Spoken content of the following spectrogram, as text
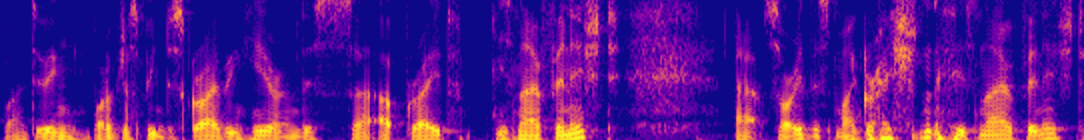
by doing what I've just been describing here, and this uh, upgrade is now finished. Uh, sorry, this migration is now finished,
